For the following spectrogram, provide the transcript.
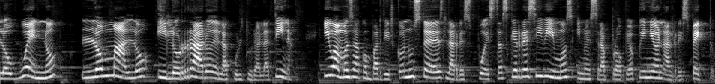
lo bueno, lo malo y lo raro de la cultura latina. Y vamos a compartir con ustedes las respuestas que recibimos y nuestra propia opinión al respecto.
